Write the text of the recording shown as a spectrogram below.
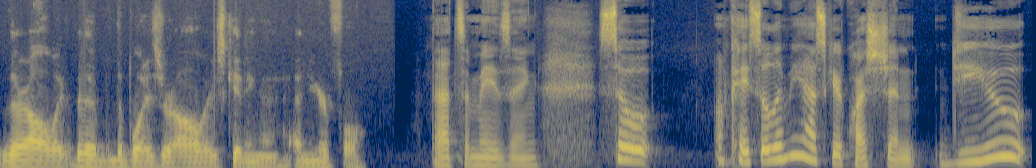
they're always the, the boys are always getting a, an earful. That's amazing. So, okay, so let me ask you a question. Do you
